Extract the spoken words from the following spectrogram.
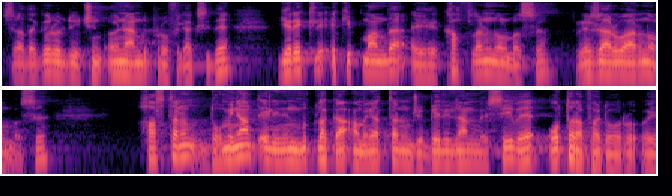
sırada görüldüğü için önemli profilakside. Gerekli ekipmanda e, kafların olması, rezervuarın olması, hastanın dominant elinin mutlaka ameliyattan önce belirlenmesi ve o tarafa doğru e,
